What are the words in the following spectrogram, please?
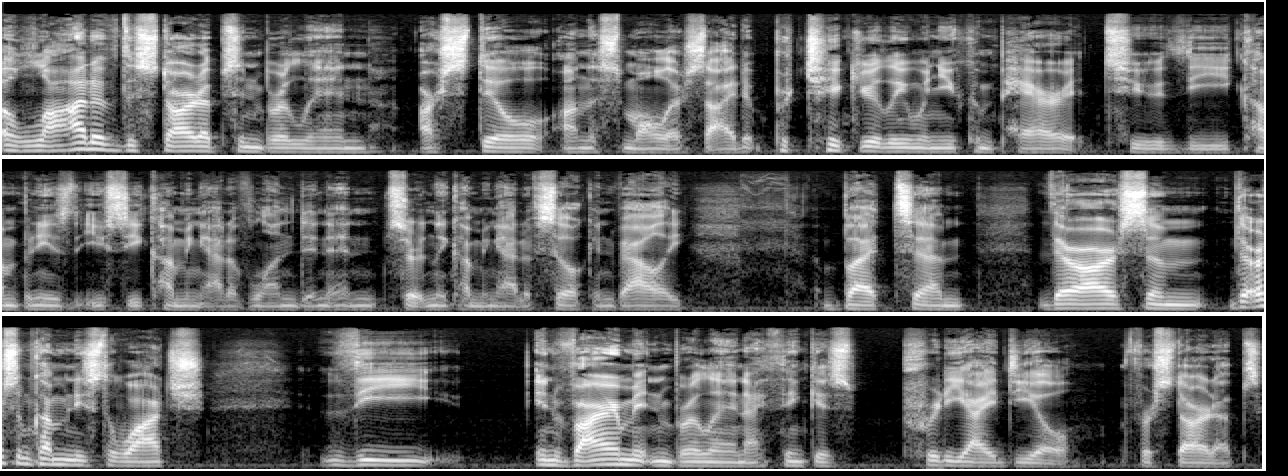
A lot of the startups in Berlin are still on the smaller side, particularly when you compare it to the companies that you see coming out of London and certainly coming out of Silicon Valley. But um, there are some there are some companies to watch. The environment in Berlin, I think, is pretty ideal for startups.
